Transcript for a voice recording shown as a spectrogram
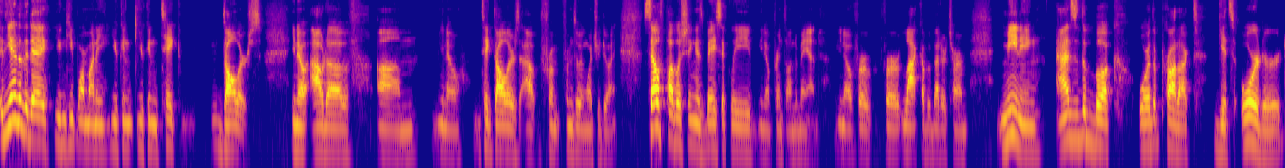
At the end of the day, you can keep more money. You can you can take dollars, you know, out of um, you know take dollars out from from doing what you're doing. Self-publishing is basically you know print on demand. You know, for for lack of a better term, meaning as the book or the product gets ordered,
